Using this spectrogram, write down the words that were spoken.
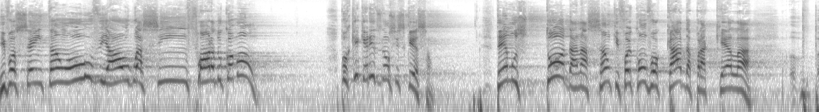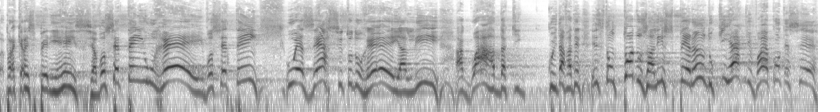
e você então ouve algo assim fora do comum, porque queridos, não se esqueçam, temos toda a nação que foi convocada para aquela para aquela experiência. Você tem o rei, você tem o exército do rei ali, a guarda que cuidava dele. Eles estão todos ali esperando o que é que vai acontecer.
